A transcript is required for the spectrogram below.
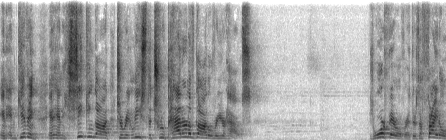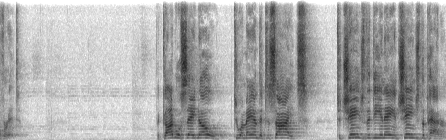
and, and giving and, and seeking God to release the true pattern of God over your house. There's warfare over it, there's a fight over it. But God will say no to a man that decides to change the DNA and change the pattern.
